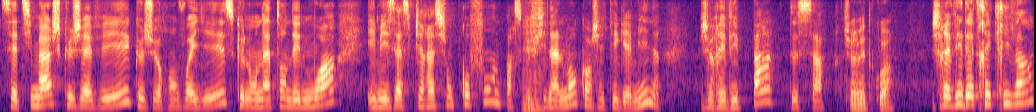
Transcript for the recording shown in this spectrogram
cette image que j'avais, que je renvoyais, ce que l'on attendait de moi, et mes aspirations profondes, parce que Mhm. finalement, quand j'étais gamine, je rêvais pas de ça. Tu rêvais de quoi? Je rêvais d'être écrivain.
